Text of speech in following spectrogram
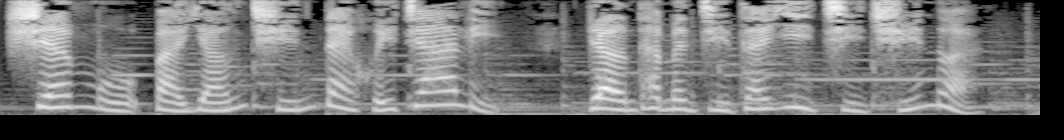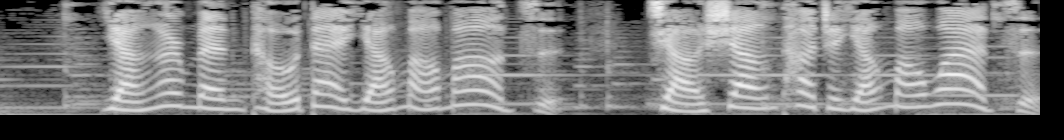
山姆把羊群带回家里，让他们挤在一起取暖。羊儿们头戴羊毛帽子，脚上套着羊毛袜子，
